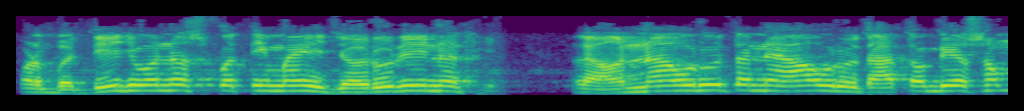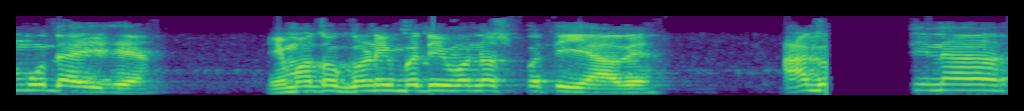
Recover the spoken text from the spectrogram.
પણ બધી જ વનસ્પતિમાં એ જરૂરી નથી. એટલે અનાવૃત અને આવૃત, આ તો બે સમુદાય છે. એમાં તો ઘણી બધી વનસ્પતિ આવે. આગળ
